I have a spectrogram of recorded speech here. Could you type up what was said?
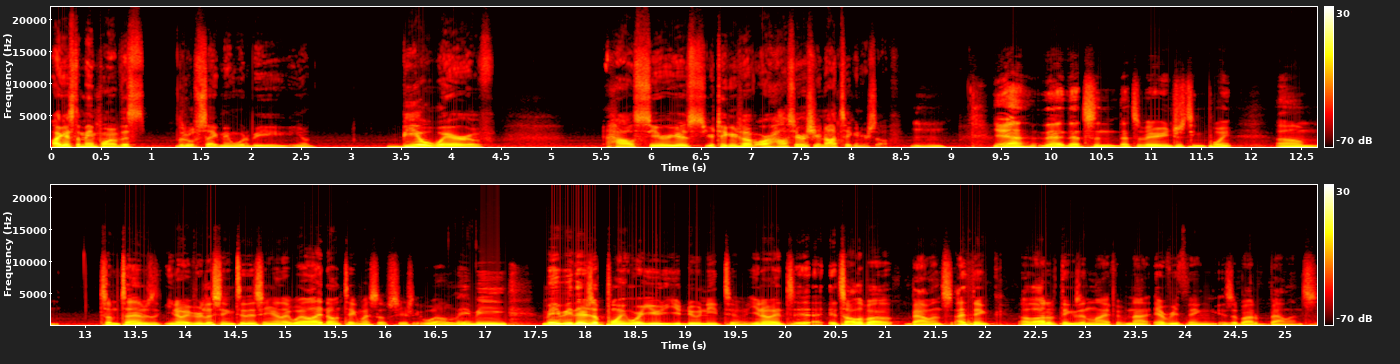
I guess the main point of this little segment would be, you know, be aware of how serious you're taking yourself or how serious you're not taking yourself. Mm-hmm. Yeah, that that's an that's a very interesting point. Um, sometimes you know if you're listening to this and you're like, well, I don't take myself seriously. Well, maybe maybe there's a point where you you do need to. You know, it's it's all about balance. I think a lot of things in life, if not everything, is about balance.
